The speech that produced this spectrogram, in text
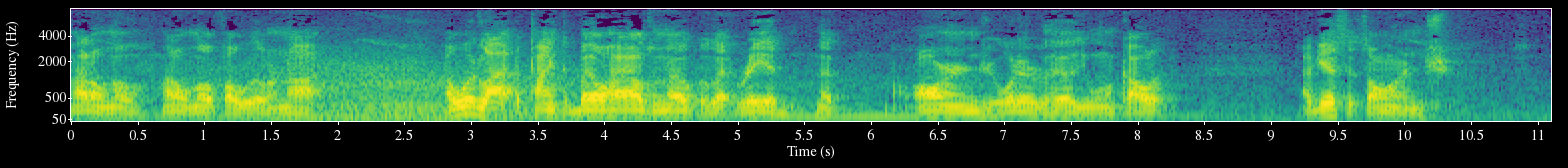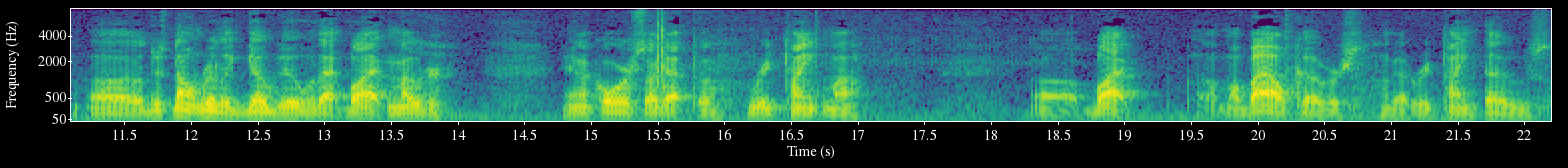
I don't know I don't know if I will or not. I would like to paint the bell housing though, cause that red, that orange or whatever the hell you want to call it. I guess it's orange. Uh, just don't really go good with that black motor. And of course I got to repaint my uh, black, uh, my valve covers. I got to repaint those.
